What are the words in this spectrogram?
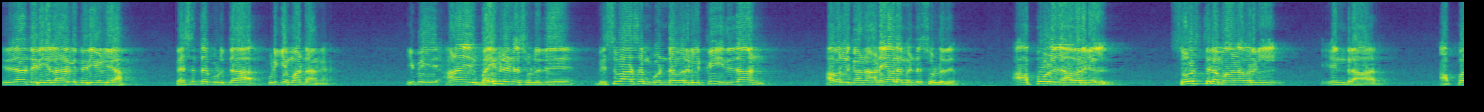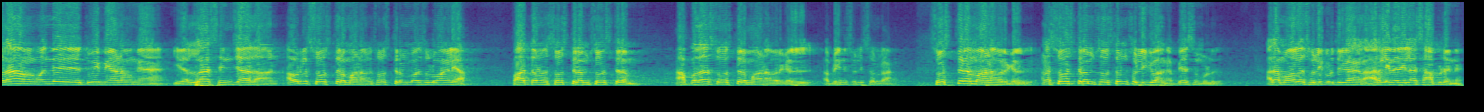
இதுதான் தெரியும். எல்லாருக்கும் தெரியும் இல்லையா? விஷத்தை கொடுத்தா குடிக்க மாட்டாங்க. இப்போ ஆனால் இது பைபிள் என்ன சொல்லுது? விசுவாசம் கொண்டவர்களுக்கு இதுதான் அவர்களுக்கான அடையாளம் என்று சொல்லுது. அப்பொழுது அவர்கள் சோஸ்திரமானவர்கள் என்றார். அப்பதான் அவங்க வந்து தூய்மையானவங்க. இதெல்லாம் செஞ்சாதான் அவர்கள் சோஸ்திரமானவர். சோஸ்திரம் சொல்லுவாங்க இல்லையா? பார்த்தோம் சோஸ்திரம் சோஸ்திரம். அப்பதான் சோஸ்திரமானவர்கள் அப்படின்னு சொல்லி சொல்றாங்க. சோஸ்திரமானவர்கள். ஆனா சோஸ்திரம் சோஸ்திரம் சொல்லிக்குவாங்க பேசும்பொழுது. அதான் முதல்ல சொல்லி கொடுத்துருக்காங்க அரளி விதையெல்லாம் சாப்பிடுன்னு.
